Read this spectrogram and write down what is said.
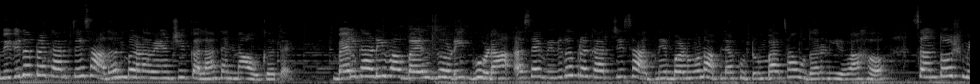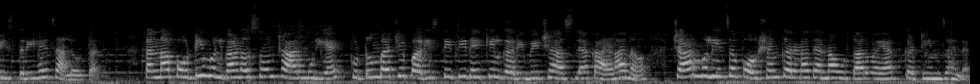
विविध प्रकारचे साधन बनवण्याची कला त्यांना अवगत आहे. बैलगाडी व बैलजोडी घोडा असे विविध प्रकारची साधने बनवून आपल्या कुटुंबाचा उदरनिर्वाह संतोष मिस्त्री हे चालवतात. त्यांना पोटी मुलगा नसून चार मुली आहेत. कुटुंबाची परिस्थिती देखील गरिबीची असल्या कारणानं चार मुलींचं पोषण करणं त्यांना उतार वयात कठीण झालंय.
